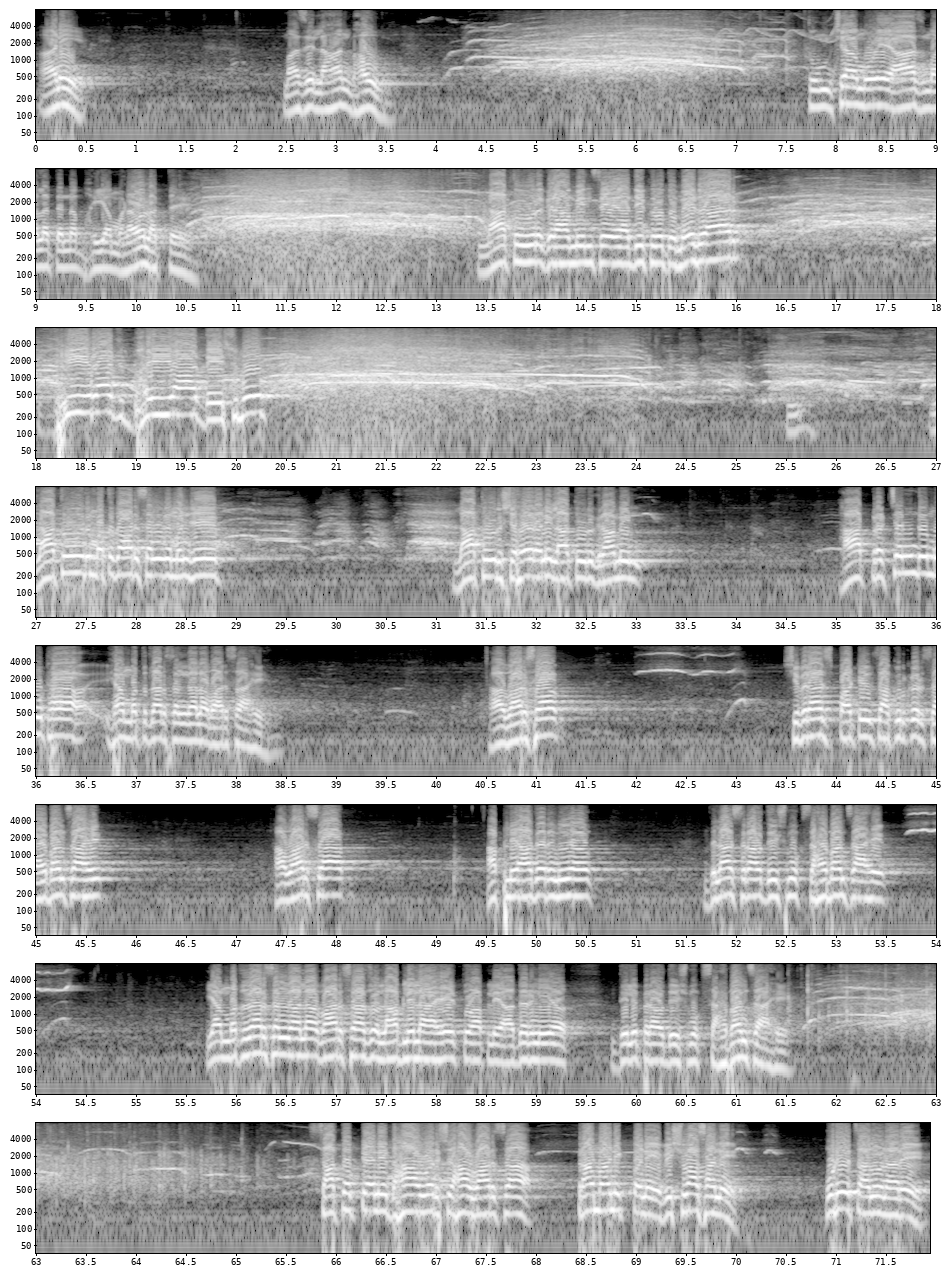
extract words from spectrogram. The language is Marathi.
आणि माझे लहान भाऊ तुमच्यामुळे आज मला त्यांना भैया म्हणावं लागतंय. लातूर ग्रामीणचे अधिकृत उमेदवार धीरज भैया देशमुख. लातूर मतदारसंघ म्हणजे लातूर शहर आणि लातूर ग्रामीण हा प्रचंड मोठा ह्या मतदारसंघाला वारसा आहे. हा वारसा शिवराज पाटील चाकूरकर साहेबांचा आहे. हा वारसा आपले आदरणीय विलासराव देशमुख साहेबांचा आहे. या मतदारसंघाला वारसा जो लाभलेला आहे तो आपले आदरणीय दिलीपराव देशमुख साहेबांचा आहे. सातत्याने दहा वर्ष हा वारसा प्रामाणिकपणे विश्वासाने पुढे चालवणारे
